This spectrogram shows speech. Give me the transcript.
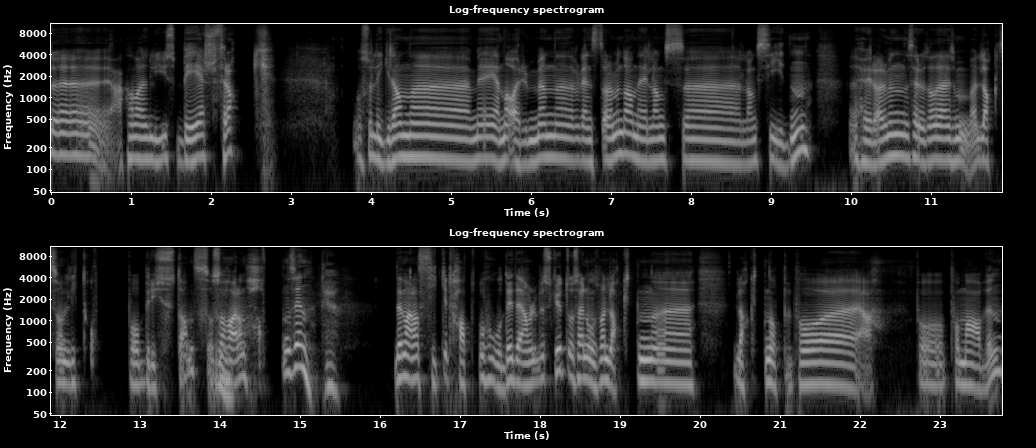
ja, kan være en lys beige frakk, og så ligger han med ene armen, venstrearmen, da, ned langs, langs siden. Høyrearmen ser ut til å ha liksom lagt sånn litt oppå brystet hans, og så mm. har han hatten sin. Ja den har han sikkert hatt på hodet idet han ble beskutt, og så er det noen som har lagt den, lagt den oppe på, ja, på, på, maven.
